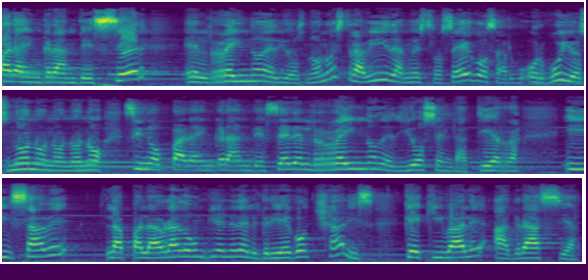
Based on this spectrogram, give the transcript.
para engrandecer el reino de Dios, no nuestra vida, nuestros egos, orgullos, no, no, no, no, no, sino para engrandecer el reino de Dios en la tierra. Y sabe, la palabra don viene del griego charis, que equivale a gracia,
